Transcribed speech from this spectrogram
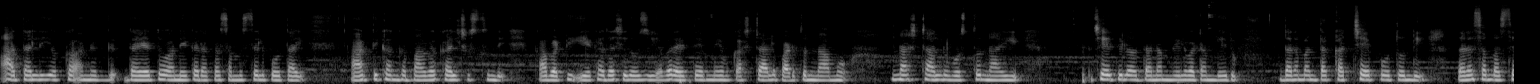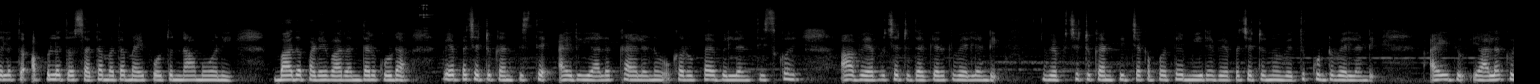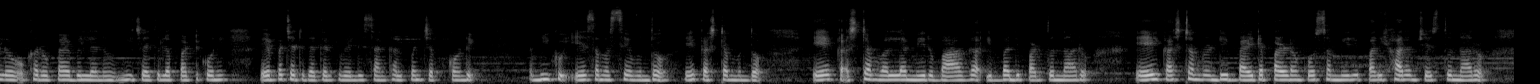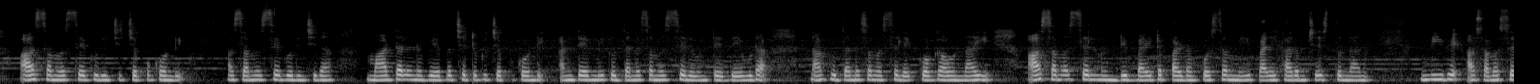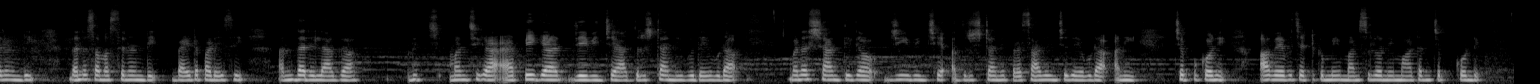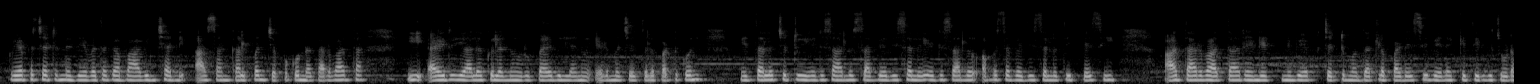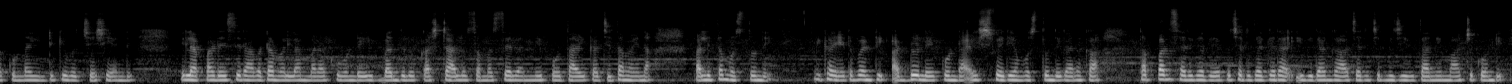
ఆ తల్లి యొక్క అనుగ్ర దయతో అనేక రకాల సమస్యలు పోతాయి. ఆర్థికంగా బాగా కలిసి వస్తుంది. కాబట్టి ఏకాదశి రోజు ఎవరైతే మేము కష్టాలు పడుతున్నామో నష్టాలు వస్తున్నాయి. చేతిలో ధనం నిలవటం లేదు. ధనమంతా ఖర్చు అయిపోతుంది ధన సమస్యలతో అప్పులతో సతమతమైపోతున్నాము అని బాధపడే వారందరూ కూడా వేప చెట్టు కనిపిస్తే ఐదు యాలక్కాయలను ఒక రూపాయి బిల్లని తీసుకొని ఆ వేప చెట్టు దగ్గరికి వెళ్ళండి. వేప చెట్టు కనిపించకపోతే మీరే వేప చెట్టును వెతుక్కుంటూ వెళ్ళండి. ఐదు యాలకులో ఒక రూపాయి బిల్లను మీ చేతిలో పట్టుకొని వేప చెట్టు దగ్గరికి వెళ్ళి సంకల్పం చెప్పుకోండి. మీకు ఏ సమస్య ఉందో ఏ కష్టం ఉందో ఏ కష్టం వల్ల మీరు బాగా ఇబ్బంది పడుతున్నారు? ఏ కష్టం నుండి బయటపడడం కోసం మీరు పరిహారం చేస్తున్నారు? ఆ సమస్య గురించి చెప్పుకోండి. ఆ సమస్య గురించిన మాటలను వేప చెట్టుకు చెప్పుకోండి. అంటే మీకు ధన సమస్యలు ఉంటే దేవుడా నాకు ధన సమస్యలు ఎక్కువగా ఉన్నాయి. ఆ సమస్యల నుండి బయటపడడం కోసం మీ పరిహారం చేస్తున్నాను. నీవే ఆ సమస్య నుండి ధన సమస్య నుండి బయటపడేసి అందరిలాగా రిచ్ మంచిగా హ్యాపీగా జీవించే అదృష్టాన్ని ఇవ్వు దేవుడా. మనశ్శాంతిగా జీవించే అదృష్టాన్ని ప్రసాదించు దేవుడా అని చెప్పుకొని ఆ వేప చెట్టుకు మీ మనసులోని మాటను చెప్పుకోండి. వేప చెట్టుని దేవతగా భావించండి. ఆ సంకల్పం చెప్పుకున్న తర్వాత ఈ ఐదు యాలకులను రూపాయి బిళ్ళను ఎడమ చేతులు పట్టుకొని మీ తల చుట్టూ ఏడుసార్లు సవ్య దిశలు ఏడుసార్లు అపసవ్య దిశలు తిప్పేసి ఆ తర్వాత రెండింటిని వేప చెట్టు మొదట్లో పడేసి వెనక్కి తిరిగి చూడకుండా ఇంటికి వచ్చేసేయండి. ఇలా పడేసి రావటం వల్ల మనకు ఉండే ఇబ్బందులు కష్టాలు సమస్యలన్నీ పోతాయి. ఖచ్చితమైన ఫలితం వస్తుంది. ఇక ఎటువంటి అడ్డు లేకుండా ఐశ్వర్యం వస్తుంది కనుక తప్పనిసరిగా వేప చెట్టు దగ్గర ఈ విధంగా ఆచరించి మీ జీవితాన్ని మార్చుకోండి.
